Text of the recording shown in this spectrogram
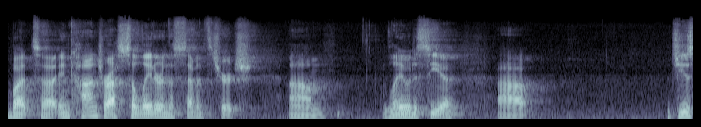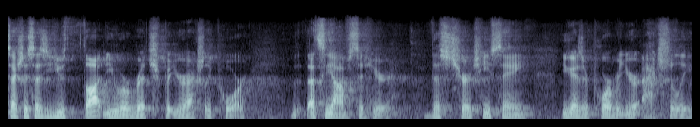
But uh, in contrast to later in the seventh church, um, Laodicea, uh, Jesus actually says, You thought you were rich, but you're actually poor. That's the opposite here. This church, he's saying, You guys are poor, but you're actually,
